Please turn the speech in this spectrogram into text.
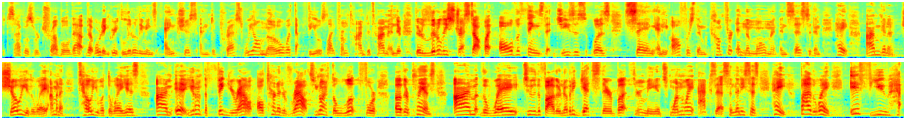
The disciples were troubled. That, that word in Greek literally means anxious and depressed. We all know what that feels like from time to time. And they're, they're literally stressed out by all the things that Jesus was saying. And he offers them comfort in the moment and says to them, Hey, I'm going to show you the way. I'm going to tell you what the way is. I'm it. You don't have to figure out alternative routes. You don't have to look for other plans. I'm the way to the Father. Nobody gets there but through me. It's one way access. And then he says, Hey, by the way, if you, ha-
